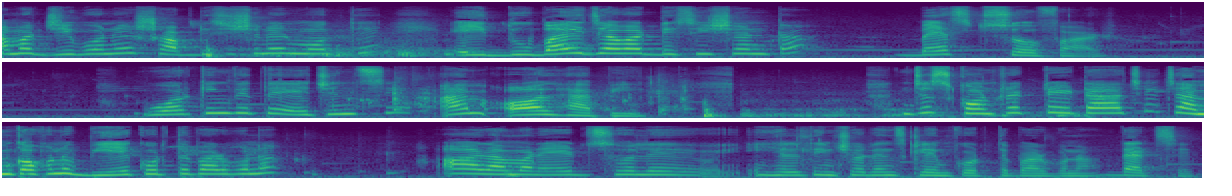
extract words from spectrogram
আমার জীবনের সব ডিসিশনের মধ্যে এই দুবাই যাওয়ার ডিসিশনটা best so far working with the agency I am all happy just কন্ট্রাক্টে এটা আছে যে আমি কখনো বিয়ে করতে পারব না। আর আমার এডস হলে হেলথ ইন্স্যুরেন্স ক্লেম করতে পারব না। দ্যাটস ইট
